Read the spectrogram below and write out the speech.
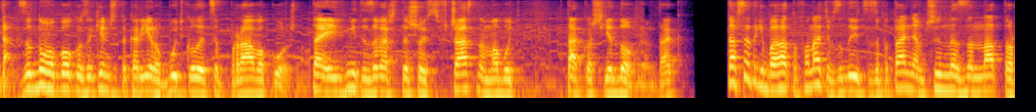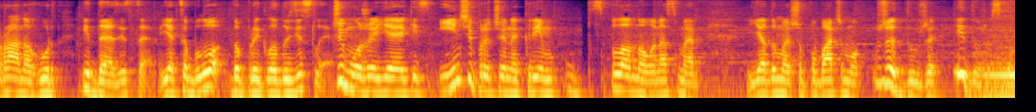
Так, з одного боку, закінчити кар'єру будь-коли це право кожного. Та й вміти завершити щось вчасно, мабуть, також є добрим, так? Та все-таки багато фанатів задаються запитанням, чи не занадто рано гурт іде зі сцени, як це було до прикладу зі Слея. Чи може є якісь інші причини, крім спланована смерть? Я думаю, що побачимо вже дуже і дуже скоро.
